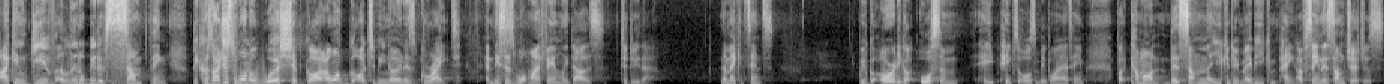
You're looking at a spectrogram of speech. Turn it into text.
I can give a little bit of something because I just want to worship God. I want God to be known as great. And this is what my family does to do that. Does that make sense? We've got, already got awesome, heap, heaps of awesome people on our team. But come on, there's something that you can do. Maybe you can paint. I've seen there's some churches,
